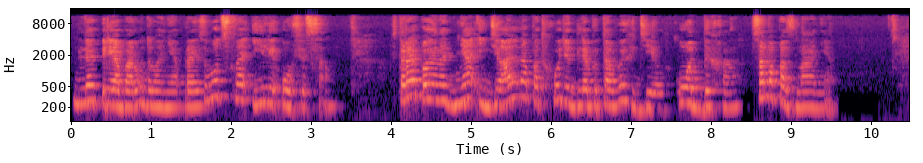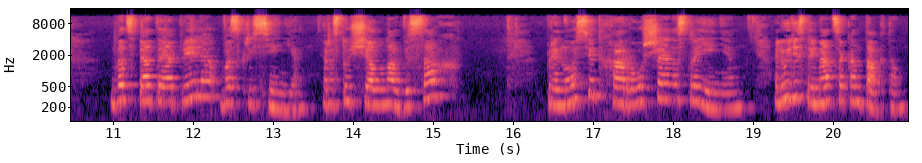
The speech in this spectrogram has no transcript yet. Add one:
для переоборудования производства или офиса. Вторая половина дня идеально подходит для бытовых дел, отдыха, самопознания. 25 апреля – воскресенье. Растущая луна в весах приносит хорошее настроение. Люди стремятся к контактам.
